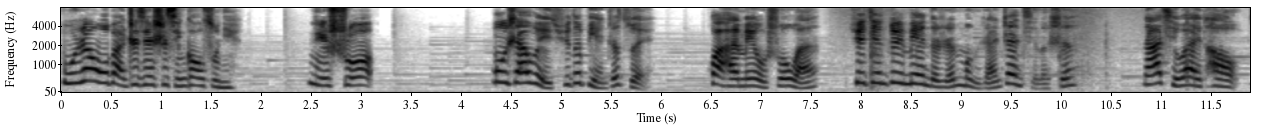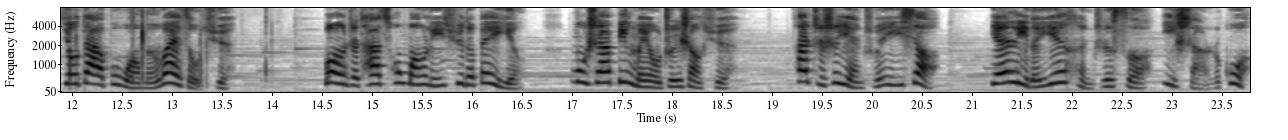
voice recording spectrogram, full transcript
不让我把这件事情告诉你。你说？穆莎委屈的扁着嘴，话还没有说完，却见对面的人猛然站起了身，拿起外套就大步往门外走去。望着他匆忙离去的背影，穆莎并没有追上去，她只是眼唇一笑，眼里的阴狠之色一闪而过。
